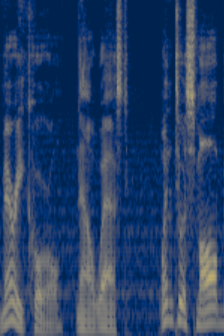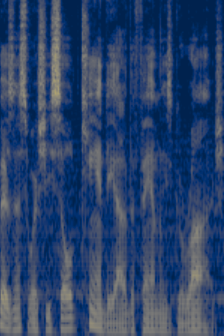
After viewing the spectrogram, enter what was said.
Mary Corll, now West, went to a small business where she sold candy out of the family's garage.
